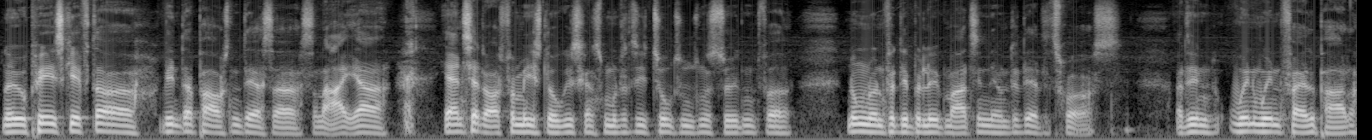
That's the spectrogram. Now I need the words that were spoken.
noget europæisk efter vinterpausen der. Så, så nej, jeg, jeg anser det også for mest logisk, at han smutter til 2017 for nogenlunde for det beløb, Martin nævnte der. Det tror jeg også. Og det er en win-win for alle parter.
